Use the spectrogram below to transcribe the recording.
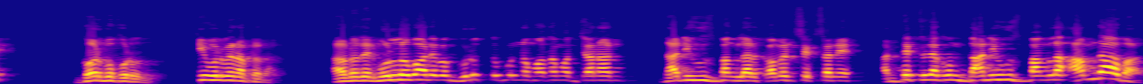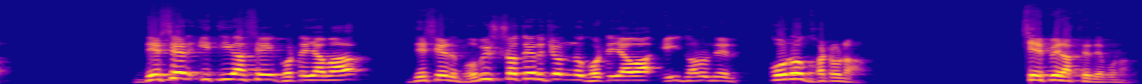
গর্ব করুন। কি বলবেন আপনারা? আপনাদের মূল্যবান এবং গুরুত্বপূর্ণ মতামত জানান দা নিউজ বাংলার কমেন্ট সেকশনে। আর দেখতে থাকুন দা নিউজ বাংলা, আমরা আবার দেশের ইতিহাসে ঘটে যাওয়া, দেশের ভবিষ্যতের জন্য ঘটে যাওয়া এই ধরনের কোনো ঘটনা চেপে রাখতে দেব না।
